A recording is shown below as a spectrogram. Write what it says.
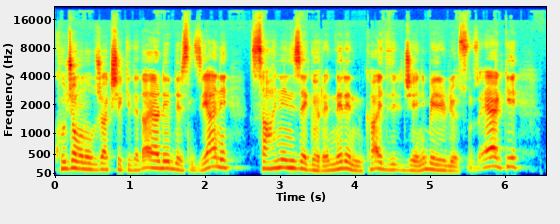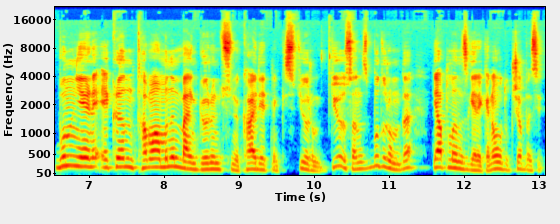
kocaman olacak şekilde de ayarlayabilirsiniz. Yani sahnenize göre nerenin kaydedileceğini belirliyorsunuz. Eğer ki bunun yerine ekranın tamamının ben görüntüsünü kaydetmek istiyorum diyorsanız bu durumda yapmanız gereken oldukça basit.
